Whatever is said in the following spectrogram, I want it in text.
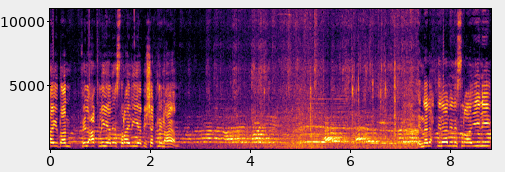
أيضا في العقلية الإسرائيلية بشكل عام. الاحتلال الإسرائيلي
